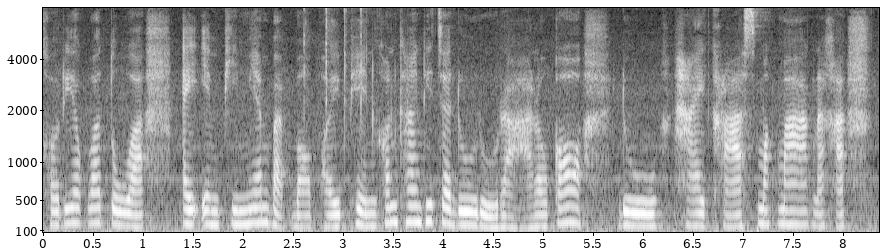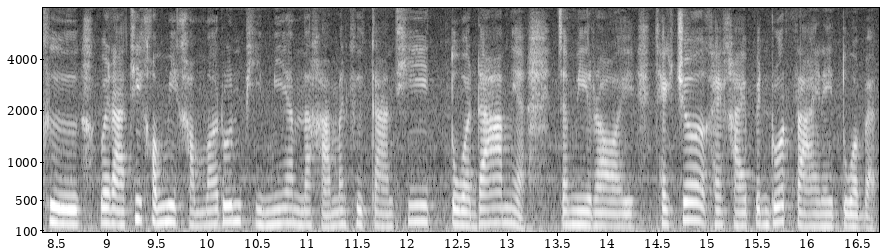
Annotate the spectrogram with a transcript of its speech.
เขาเรียกว่าตัว IM Premium แบบ Ballpoint Pen ค่อนข้างที่จะดูหรูหรา แล้วก็ดู High Class มากๆนะคะ คือเวลาที่เขามีคำว่ารุ่นพรีเมียมนะคะ มันคือการที่ตัวด้ามเนี่ย จะมีรอย texture คล้ายๆ เป็นลวดลายในตัวแบบ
